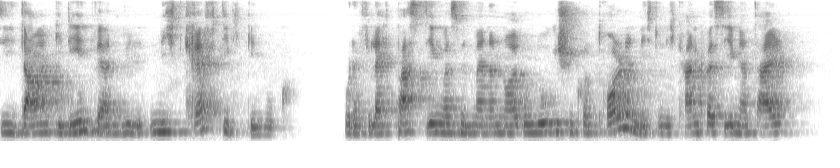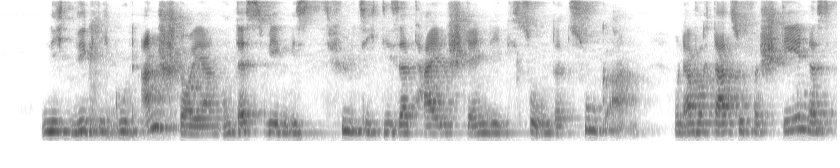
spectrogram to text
die dauernd gedehnt werden will, nicht kräftig genug. Oder vielleicht passt irgendwas mit meiner neurologischen Kontrolle nicht und ich kann quasi irgendeinen Teil nicht wirklich gut ansteuern. Und deswegen ist, fühlt sich dieser Teil ständig so unter Zug an. Und einfach dazu verstehen, dass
